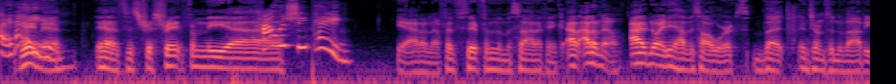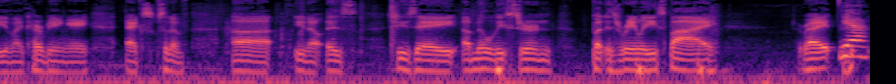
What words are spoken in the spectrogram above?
FBI. Hey Hey, man. Yeah, it's just straight from the, uh, how is she paying? yeah, I don't know. From, from the Mossad, I think. I, I don't know. I have no idea how this all works, but in terms of Navabi and like her being a ex sort of, uh, you know, is, she's a, a Middle Eastern but Israeli spy, right? Yeah.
